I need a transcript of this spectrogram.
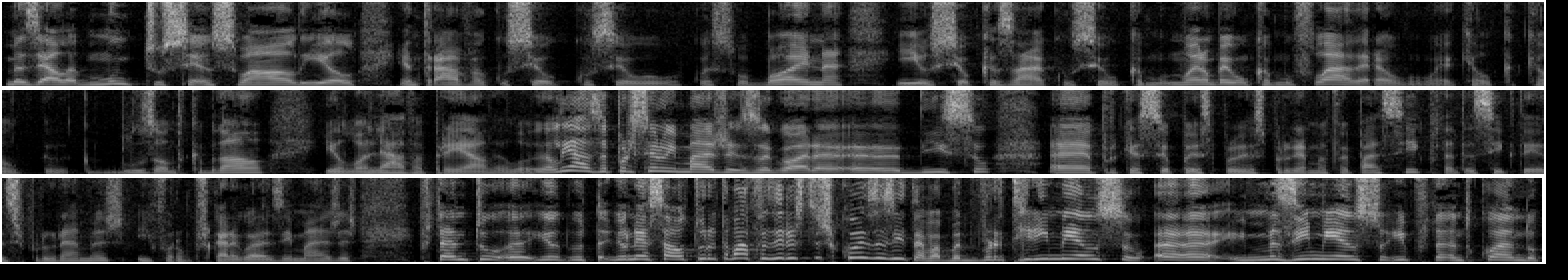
mas ela muito sensual e ele entrava com, o seu, com, o seu, com a sua boina e o seu casaco, o seu, não era bem um camuflado, era um aquele, aquele blusão de cabedal, e ele olhava para ela. Ele, aliás, apareceram imagens agora uh, disso, uh, porque esse, esse, programa foi para a SIC, portanto a SIC tem esses programas e foram buscar agora as imagens. Portanto, uh, eu, eu, nessa altura estava a fazer estas coisas e estava a divertir imenso, mas imenso. E portanto, quando,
